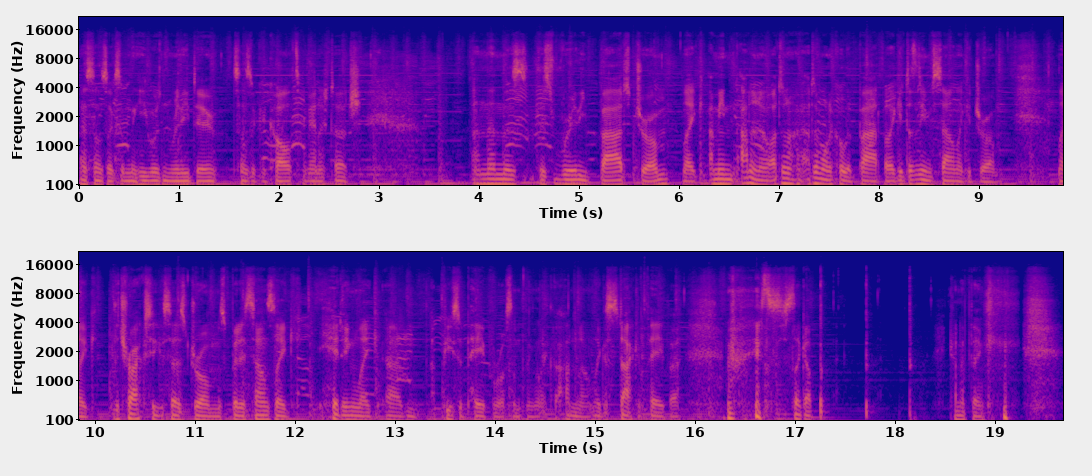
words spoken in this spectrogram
That sounds like something he wouldn't really do. It sounds like a Carlton kind of touch and then there's this really bad drum. Like, I mean, I don't know, I don't know, I don't want to call it bad, but like, it doesn't even sound like a drum. Like, the track sheet says drums, but it sounds like hitting like um, a piece of paper or something like that. I don't know, like a stack of paper. it's just like a kind of thing.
